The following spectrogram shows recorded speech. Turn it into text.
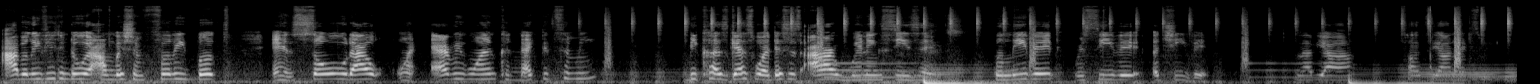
I believe you can do it. I'm wishing fully booked and sold out on everyone connected to me. Because guess what? This is our winning season. Believe it, receive it, achieve it. Love y'all. Talk to y'all next week.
